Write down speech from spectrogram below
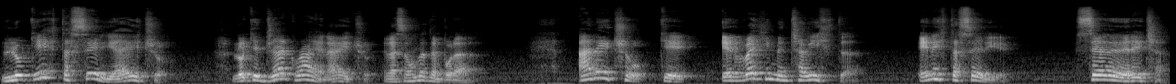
lo que esta serie ha hecho, lo que Jack Ryan ha hecho en la segunda temporada, han hecho que el régimen chavista en esta serie sea de derecha.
